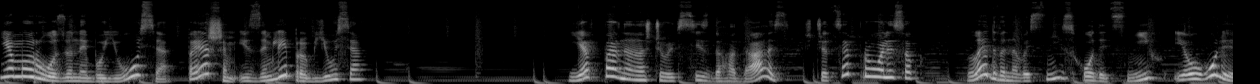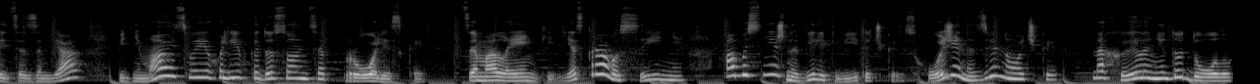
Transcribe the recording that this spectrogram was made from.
Я морозу не боюся, першим із землі проб'юся. Я впевнена, що ви всі здогадались, що це пролісок. Ледве навесні сходить сніг і оголюється земля, піднімають свої голівки до сонця проліски. Це маленькі, яскраво сині або сніжно-білі квіточки, схожі на дзвіночки, нахилені додолу,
